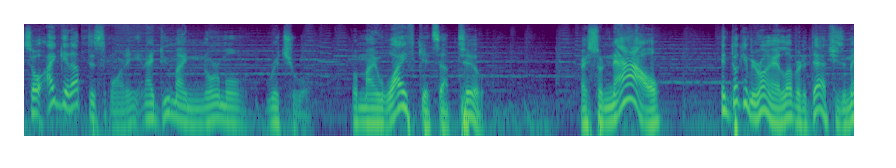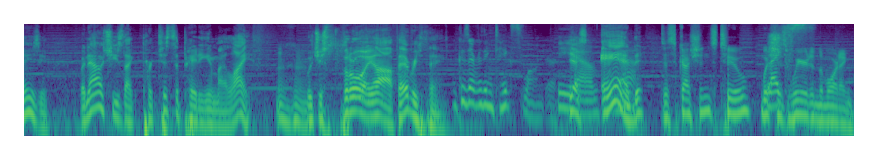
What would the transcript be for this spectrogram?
So I get up this morning and I do my normal ritual, but my wife gets up too. Right. So now, and don't get me wrong, I love her to death. She's amazing. But now she's like participating in my life, mm-hmm. which is throwing off everything. Because everything takes longer. Yes. Yeah. And Yeah. Discussions too, which Like- is weird in the morning.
